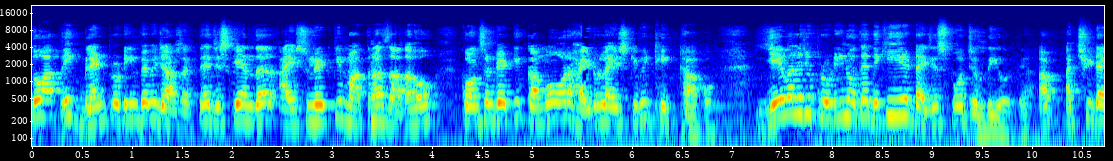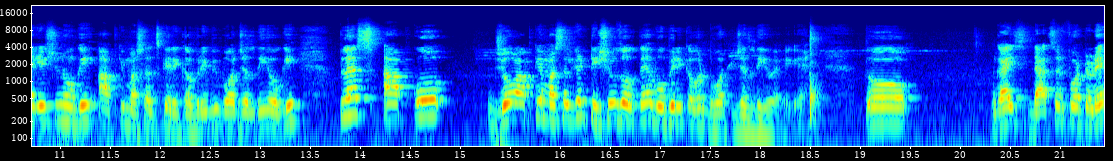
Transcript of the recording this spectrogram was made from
तो आप एक ब्लेंड प्रोटीन पे भी जा सकते हैं, जिसके अंदर आइसोलेट की मात्रा ज़्यादा हो कॉन्सेंट्रेट की कम हो और हाइड्रोलाइज की भी ठीक ठाक हो। ये वाले जो प्रोटीन होते हैं, देखिए, ये डाइजेस्ट बहुत जल्दी होते हैं। अब अच्छी डाइजेशन होगी, आपकी मसल्स की रिकवरी भी बहुत जल्दी होगी। प्लस आपको जो आपके मसल के टिश्यूज होते हैं, वो भी रिकवर बहुत जल्दी होएँगे। तो guys that's it for today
